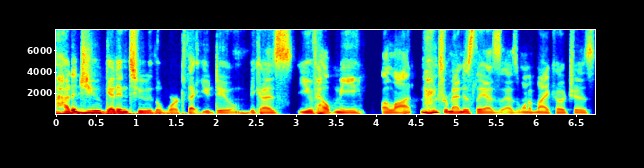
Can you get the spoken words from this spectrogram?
how did you get into the work that you do? Because you've helped me a lot tremendously as as one of my coaches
